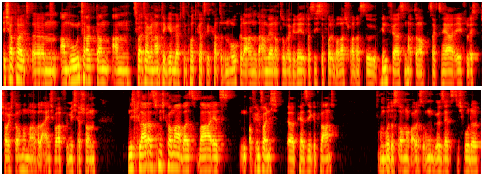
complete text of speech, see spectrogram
ich habe halt ähm, am Montag dann am zwei Tage nach der GmbF den Podcast gecuttet und hochgeladen und da haben wir ja noch drüber geredet, dass ich so voll überrascht war, dass du hinfährst und habe dann auch gesagt, so, ja, ey, vielleicht schaue ich doch nochmal, weil eigentlich war für mich ja schon nicht klar, dass ich nicht komme, aber es war jetzt auf jeden Fall nicht äh, per se geplant. Dann wurde es doch noch alles umgesetzt. Ich wurde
